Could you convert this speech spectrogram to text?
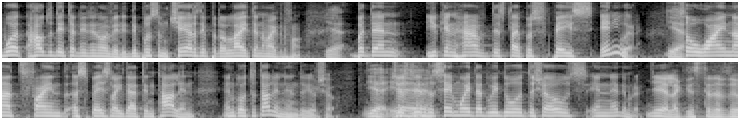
what? How do they turn it into a video? They put some chairs, they put a light and a microphone. Yeah. But then you can have this type of space anywhere. Yeah. So why not find a space like that in Tallinn and go to Tallinn and do your show? Yeah, Just yeah, in yeah. the same way that we do the shows in Edinburgh. Yeah, like instead of the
